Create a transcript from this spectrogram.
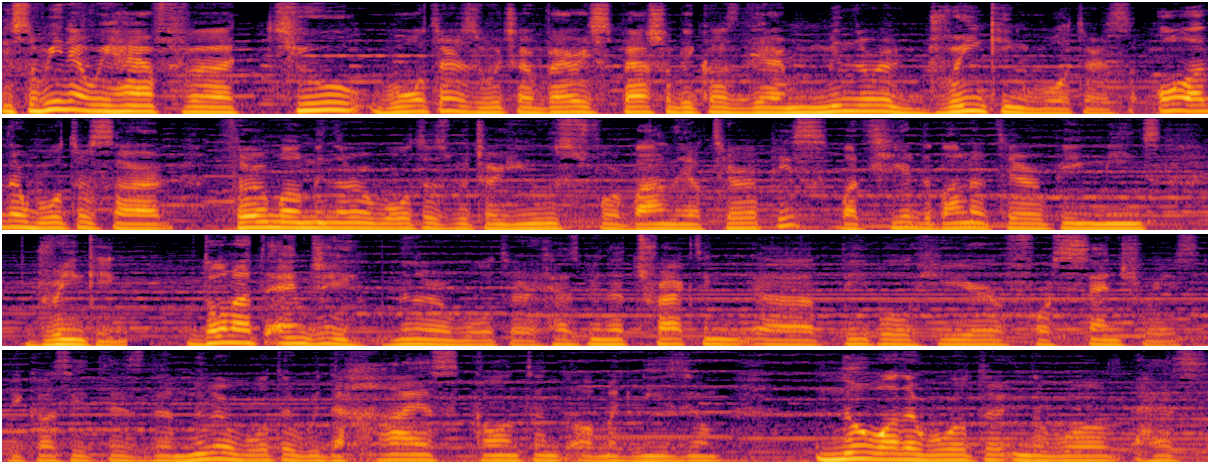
In Slovenia, we have uh, two waters which are very special because they are mineral drinking waters. All other waters are thermal mineral waters which are used for balneary therapies, but here the balneotherapy means drinking. Donat Mg mineral water has been attracting uh, people here for centuries because it is the mineral water with the highest content of magnesium. No other water in the world has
